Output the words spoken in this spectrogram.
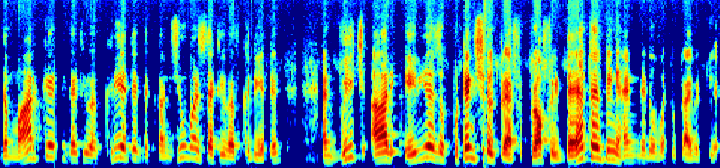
the market that you have created, the consumers that you have created, and which are areas of potential profit that are been handed over to private players.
